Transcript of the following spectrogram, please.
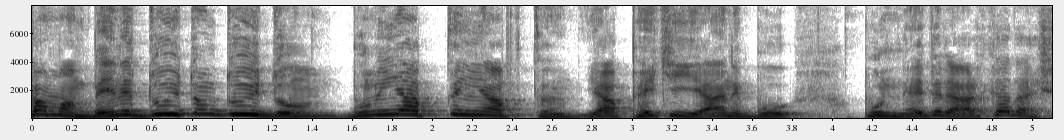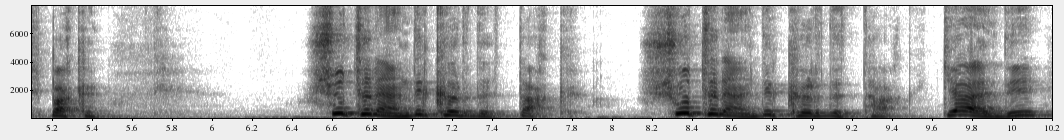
Tamam beni duydun duydun. Bunu yaptın yaptın. Ya peki yani bu bu nedir arkadaş? Bakın. Şu trendi kırdı tak. Şu trendi kırdı tak. Geldi.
